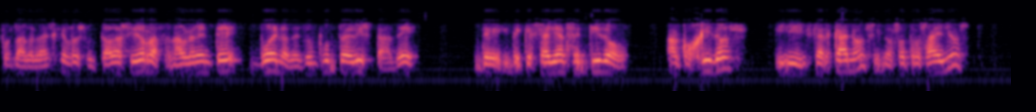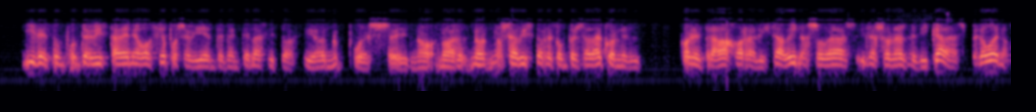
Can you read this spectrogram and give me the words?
pues la verdad es que el resultado ha sido razonablemente bueno desde un punto de vista de, de, que se hayan sentido acogidos y cercanos y nosotros a ellos y desde un punto de vista de negocio pues evidentemente la situación pues eh, no, no, no, se ha visto recompensada con el con el trabajo realizado y las horas y las horas dedicadas pero bueno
